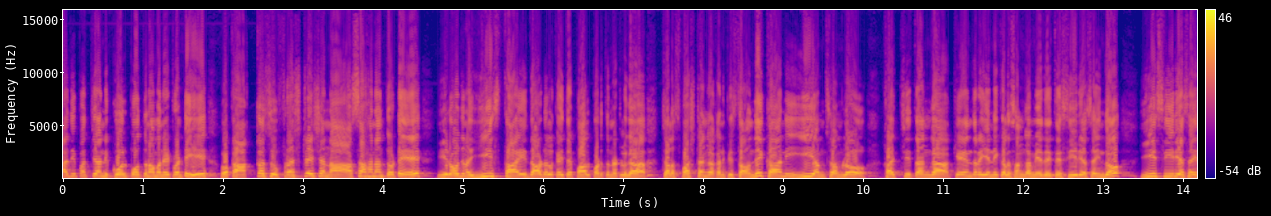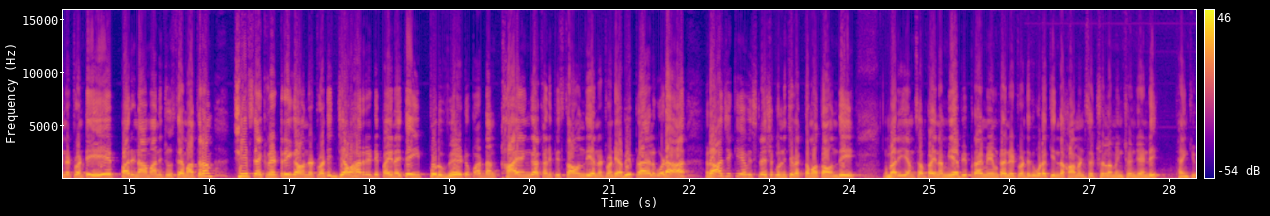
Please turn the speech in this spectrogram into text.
ఆధిపత్యాన్ని కోల్పోతున్నాం అనేటువంటి ఒక అక్కసు ఫ్రస్ట్రేషన్ ఆ అసహనంతో ఈ రోజున ఈ స్థాయి దాడులకైతే పాల్పడుతున్నట్లుగా చాలా స్పష్టంగా కనిపిస్తా ఉంది. కానీ ఈ అంశంలో ఖచ్చితంగా కేంద్ర ఎన్నికల సంఘం ఏదైతే సీరియస్ అయిందో ఈ సీరియస్ అయినటువంటి పరిణామాన్ని చూస్తే మాత్రం చీఫ్ సెక్రటరీగా ఉన్నటువంటి జవహర్ రెడ్డి పైన అయితే ఇప్పుడు వేటు పడడం ఖాయంగా కనిపిస్తా ఉంది అన్నటువంటి అభిప్రాయాలు కూడా రాజకీయ విశ్లేషకుల నుంచి వ్యక్తమవుతా ఉంది. మరి ఈ అంశంపైన మీ అభిప్రాయం ఏమిటనేటువంటిది కూడా కింద కామెంట్ సెక్షన్లో మెన్షన్ చేయండి. థ్యాంక్ యూ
